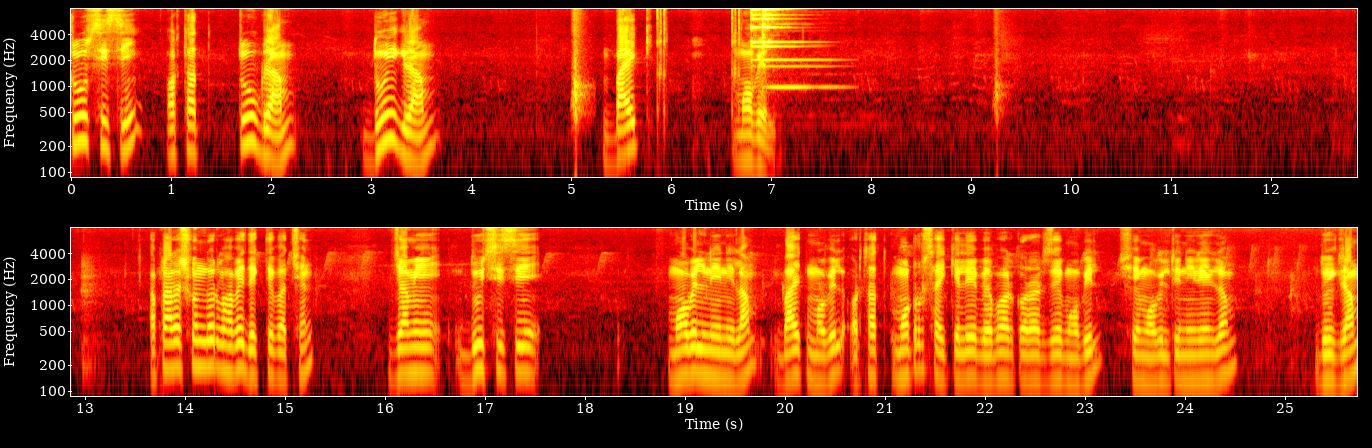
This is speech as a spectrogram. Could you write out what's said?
টু সিসি, অর্থাৎ টু গ্রাম, দুই গ্রাম বাইক মোবাইল আপনারা সুন্দরভাবে দেখতে পাচ্ছেন যে আমি দুই সিসি মোবিল নিয়ে নিলাম, বাইক মোবিল, অর্থাৎ মোটর সাইকেলে ব্যবহার করার যে মোবিল, সেই মোবিলটি নিয়ে নিলাম দুই গ্রাম।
